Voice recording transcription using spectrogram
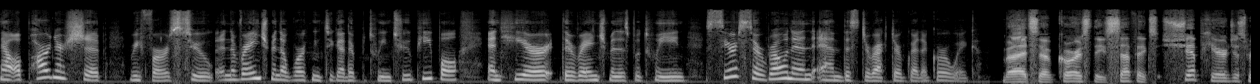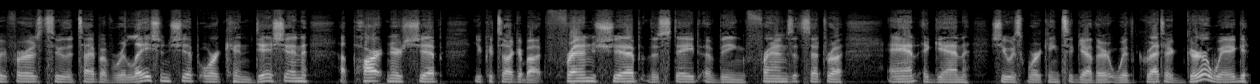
Now, a partnership refers to an arrangement of working together between two people. And here, the arrangement is between Saoirse Ronan and this director, Greta Gerwig. Right, so of course the suffix ship here just refers to the type of relationship or condition, a partnership. You could talk about friendship, the state of being friends, etc. And again, she was working together with Greta Gerwig,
